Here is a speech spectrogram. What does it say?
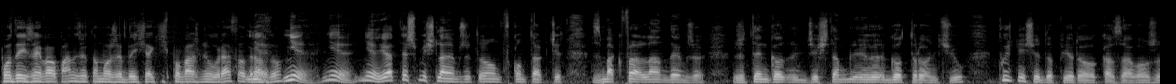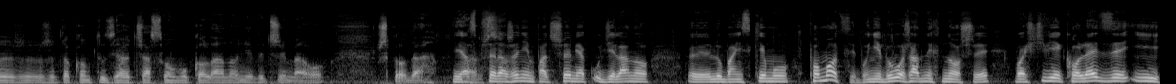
podejrzewał pan, że to może być jakiś poważny uraz od nie, razu? Nie, nie, nie. Ja też myślałem, że to on w kontakcie z McFarlandem, że, że ten go, gdzieś tam e, go trącił. Później się dopiero okazało, że, że, że to kontuzja czasło mu kolano nie wytrzymało. Szkoda. Ja z bardzo. przerażeniem patrzyłem, jak udzielano Lubańskiemu pomocy, bo nie było żadnych noszy. Właściwie koledzy i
